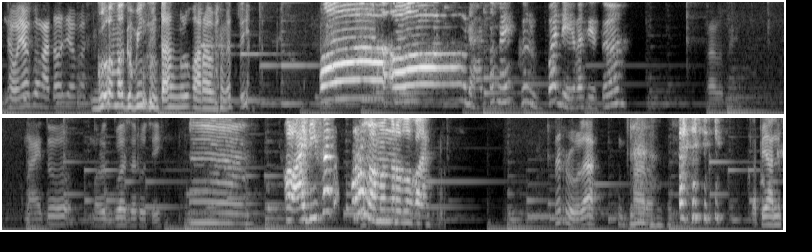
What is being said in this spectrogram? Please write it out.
cowoknya gue gak tau siapa gua sama gemintang lu parah banget sih Oh, oh, datang ya? Gue lupa deh pas itu. Lalu. Nah itu menurut gue seru sih Hmm. Kalau ID Fest seru nggak menurut lo kan? seru lah tapi aneh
